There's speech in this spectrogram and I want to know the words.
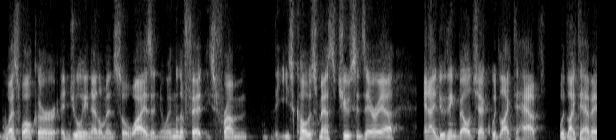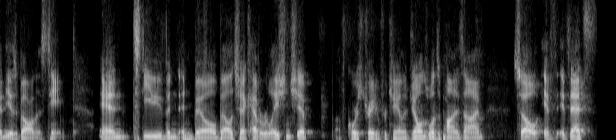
Wes Welker and Julian Edelman. So why isn't New England a fit? He's from the East Coast, Massachusetts area, and I do think Belichick would like to have would like to have Andy Isabel on his team. And Steve and, and Bill Belichick have a relationship. Of course, trading for Chandler Jones once upon a time. So if if that's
